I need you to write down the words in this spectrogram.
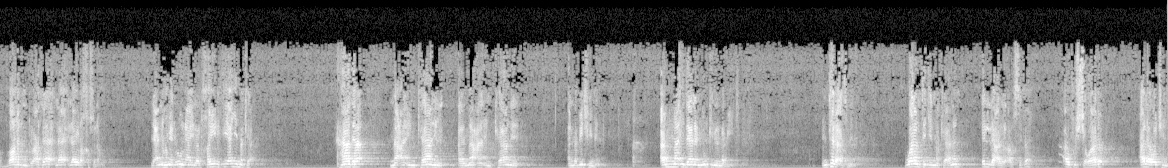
الظاهر أن الدعاة لا, لا, يرخص لهم لأنهم يدعون إلى الخير في أي مكان. هذا مع إمكان مع إمكان المبيت في منى أما إذا لم يمكن المبيت. امتلأت منه. ولم تجد مكانا إلا على الأرصفة أو في الشوارع على وجه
